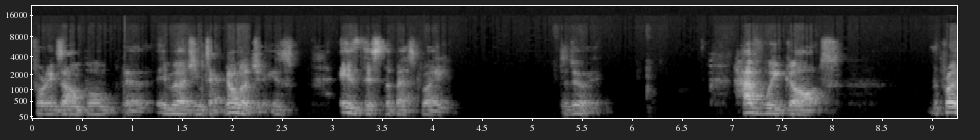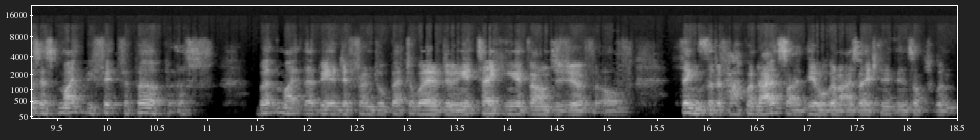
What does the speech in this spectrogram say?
for example, uh, emerging technologies, is this the best way to do it? Have we got, the process might be fit for purpose, but might there be a different or better way of doing it, taking advantage of, of things that have happened outside the organization in, in subsequent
